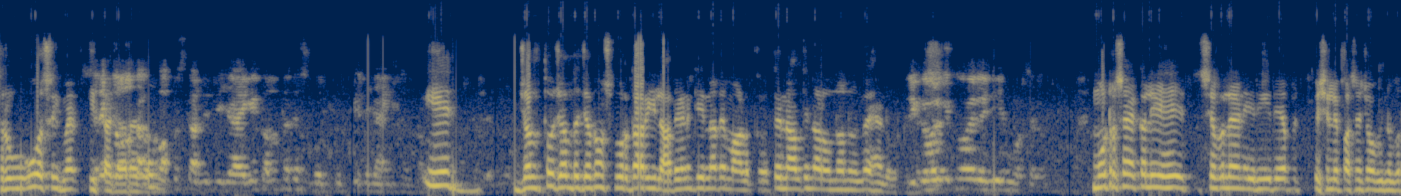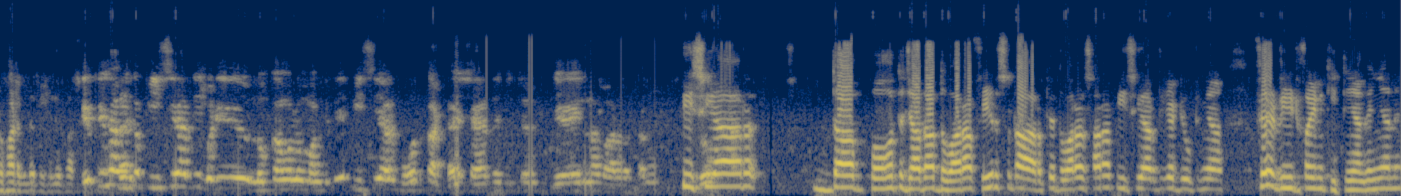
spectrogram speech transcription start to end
ਥਰੂ ਉਹ ਅਸੀਂ ਮੈਂ ਕੀਤਾ ਜਾ ਰਿਹਾ ਹੈ। ਵਾਪਸ ਕਰ ਦਿੱਤੀ ਜਾਏਗੀ? ਕਦੋਂ ਤੱਕ ਸਬੂਤ ਕੀਤੇ ਜਾਣਗੇ ਇਹ ਜਲਦ ਤੋਂ ਜਲਦ ਜਦੋਂ ਸਪੁਰਦਾਰੀ ਲਾ ਦੇਣਗੇ ਇਹਨਾਂ ਦੇ ਮਾਲਕ ਤੇ ਨਾਲ ਦੀ ਨਾਲ ਉਹਨਾਂ ਨੂੰ ਇਹਦਾ ਹੈਂਡਓਵਰ ਰਿਕਵਰ ਕਿੱਥੋਂ ਜੀ ਇਹ ਮੋਟਰਸਾਈਕਲ? ਮੋਟਰਸਾਈਕਲ ਇਹ ਸਿਵਲ ਲਾਈਨ ਏਰੀਆ ਦੇ ਪਿਛਲੇ ਪਾਸੇ 24 ਨੰਬਰ ਫਾਟਕ ਦੇ ਪਿਛਲੇ ਪਾਸੇ। ਡਿਪਟੀ ਸਾਹਿਬ ਇੱਕ ਪੀਸੀਆਰ ਦੀ ਬੜੀ ਲੋਕਾਂ ਵੱਲੋਂ ਮੰਗ ਕੀਤੀ ਪੀਸੀਆਰ ਬਹੁਤ ਘੱਟ ਹੈ ਸ਼ਹਿਰ ਦੇ ਵਿੱਚ ਜੇ ਇਹਨਾਂ ਵਾਰਦਾਤਾਂ ਨੂੰ ਪੀਸੀਆਰ ਦਾ ਬਹੁਤ ਜ਼ਿਆਦਾ ਦੁਬਾਰਾ ਫਿਰ ਸੁਧਾਰ ਤੇ ਦੁਬਾਰਾ ਸਾਰਾ ਪੀਸੀਆਰ ਦੀਆਂ ਡਿਊਟੀਆਂ ਫਿਰ ਰੀਡਫਾਈਨ ਕੀਤੀਆਂ ਗਈਆਂ ਨੇ।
